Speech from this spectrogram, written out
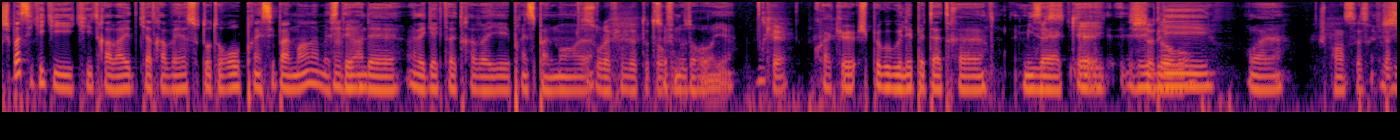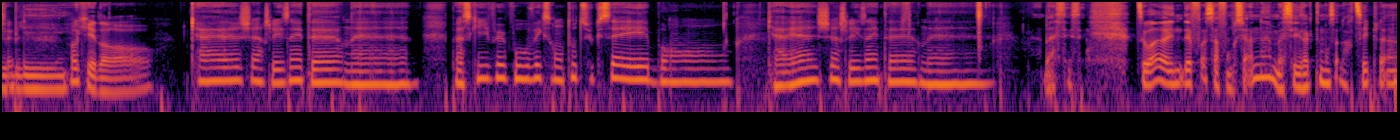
je sais pas c'est qui, qui qui travaille, qui a travaillé sur Totoro principalement, là, mais c'était Mhm. un, des, un des gars qui a travaillé principalement euh, Sur le film de sur Totoro. le film Totoro. yeah. Ok. Quoique, je peux googler peut-être euh, euh, Ghibli. Ouais, Je pense que ça serait facile. Ghibli. Ok, drôle. Qu'elle cherche les internets parce qu'il veut prouver que son taux de succès est bon. Qu'elle cherche les internets. Ben, c'est, c'est- Tu vois, une des fois ça fonctionne, hein, mais c'est exactement ça l'article.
